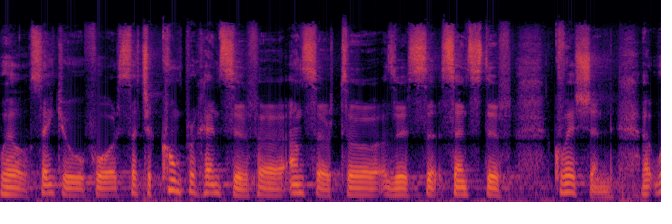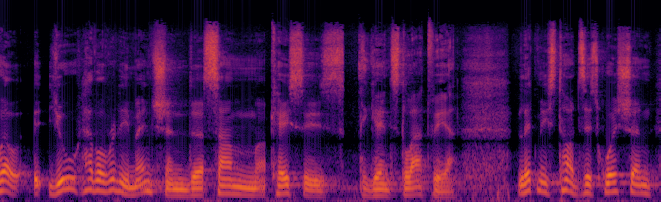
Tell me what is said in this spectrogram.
Well, thank you for such a comprehensive uh, answer to this uh, sensitive question. Uh, well, you have already mentioned uh, some cases against Latvia. Let me start this question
